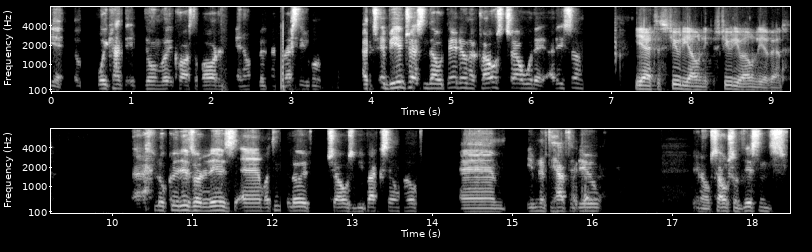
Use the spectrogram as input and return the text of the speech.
yeah, we can't it be done right across the board? And, you know, the rest of the world. It'd be interesting though. They're doing a closed show with it. Are they some? Yeah, it's a studio only studio only event. Uh, look, it is what it is. Um, I think the live shows will be back soon enough. Um, even if they have to do, you know, social distance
